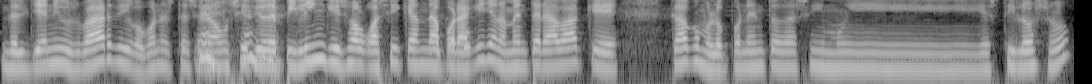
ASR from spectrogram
del Genius Bar. Digo, bueno, este será un sitio de pilinguis o algo así que anda por aquí. Yo no me enteraba que, claro, como lo ponen todo así muy estiloso,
